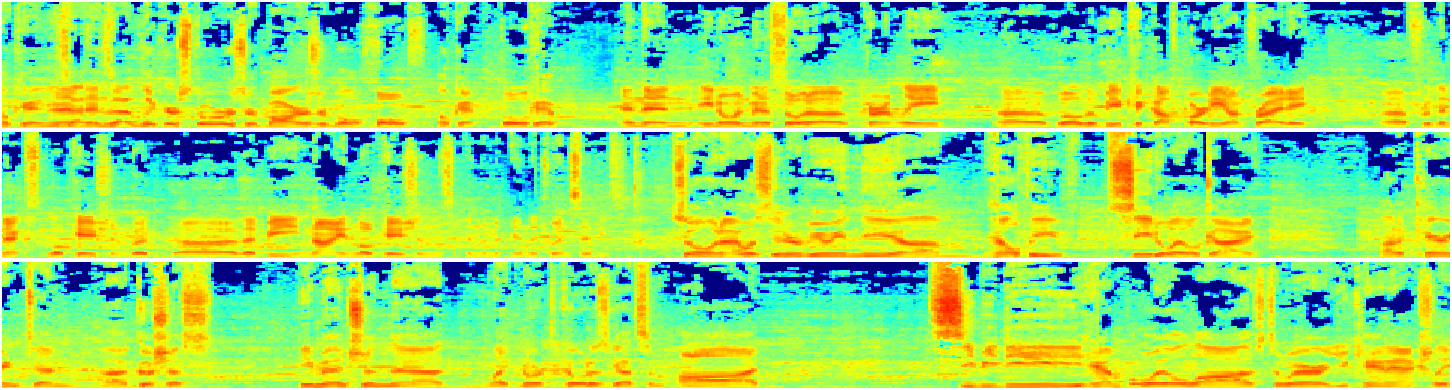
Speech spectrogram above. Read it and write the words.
okay. Is And that, then is that liquor stores or bars or both? both? Okay. Both. Okay. And then you know in Minnesota currently, uh, well there'll be a kickoff party on Friday uh, for the next location, but uh, that'd be nine locations in the in the Twin Cities. So when I was interviewing the um, healthy seed oil guy out of Carrington, uh, Gushus, he mentioned that like North Dakota's got some odd CBD hemp oil laws to where you can't actually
